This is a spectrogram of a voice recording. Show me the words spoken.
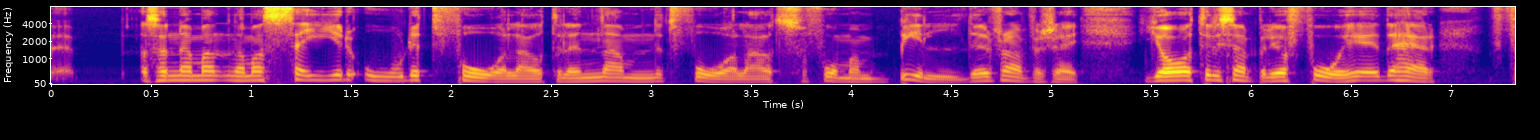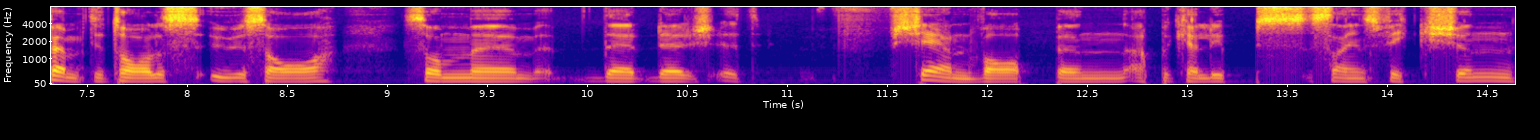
eh, alltså när man, när man säger ordet Fallout eller namnet Fallout så får man bilder framför sig. Jag till exempel, jag får det här 50-tals USA som eh, där, där kärnvapen, apokalyps, science fiction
